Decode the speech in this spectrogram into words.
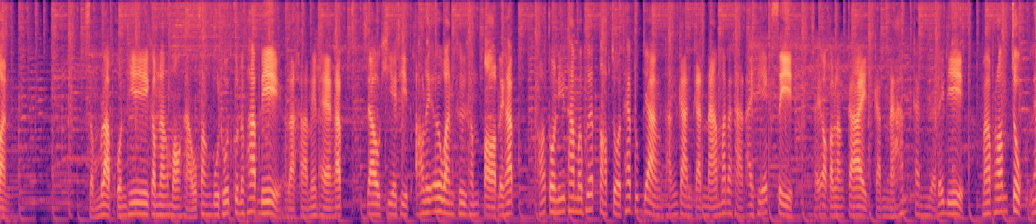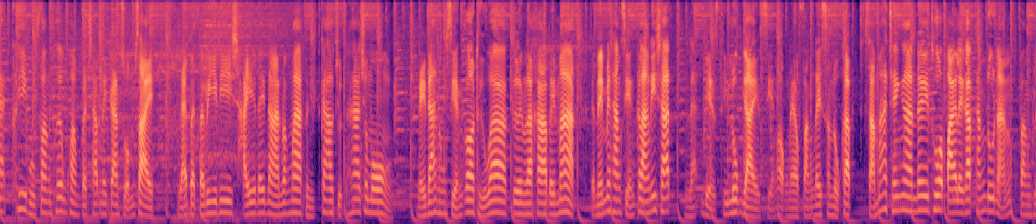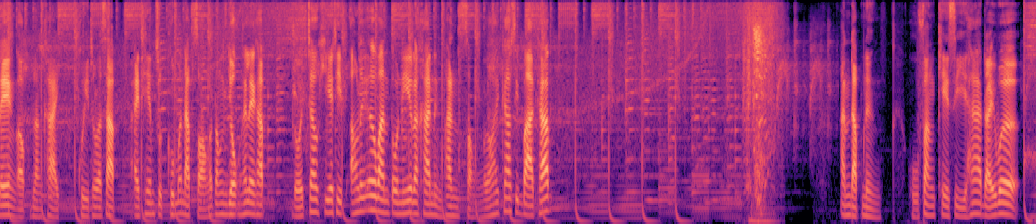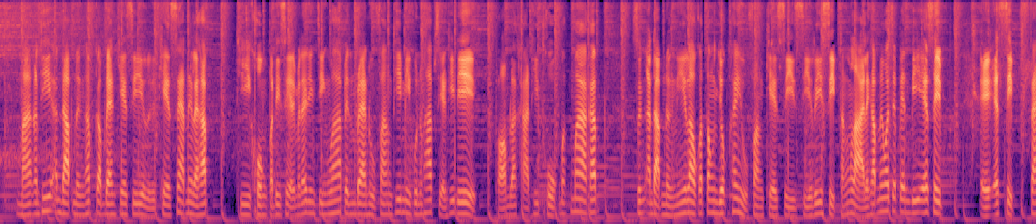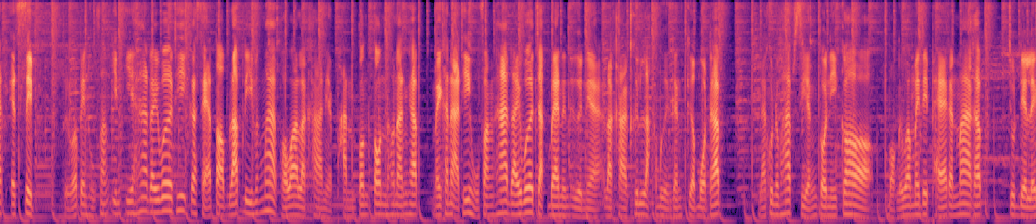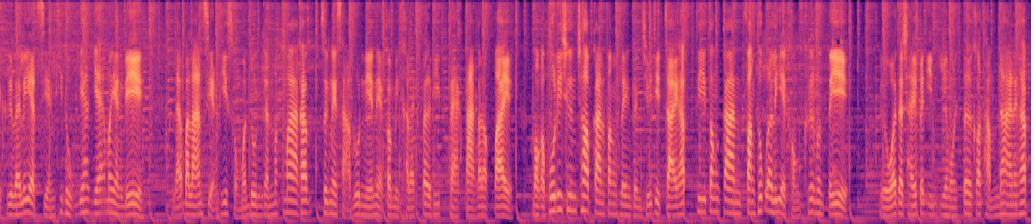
1สำหรับคนที่กำลังมองหาหูฟังบลูทูธคุณภาพดี ราคาไม่แพงครับ เจ้า Creative Outlier 1คือคำตอบเลยครับ เพราะตัวนี้ทำมาเพื่อตอบโจทย์แทบทุกอย่าง ทั้งการกันน้ำมาตรฐาน IPX4 ใช้ออกกำลังกาย กันน้ำกันเหงื่อได้ดี มาพร้อมจุก และคลี่หูฟังเพิ่มความกระชับในการสวมใส่ และแบตเตอรี่ที่ใช้ได้นานมากๆถึง 9.5 ชั่วโมง ในด้านของเสียงก็ถือว่าเกินราคาไปมากจะเน้นไปทางเสียงกลางที่ชัด และเบสที่ลูกใหญ่เสียงออกแนวฟังได้สนุกครับ สามารถใช้งานได้ทั่วไปเลยครับ ทั้งดูหนังฟังเพลงออกกำลังกายคุยโทรศัพท์ไอเทมสุดคุ้มอันดับ 2 ก็ต้องยกให้เลยครับ โดยเจ้า Creative Outlier 1ตัวนี้ราคา 1,290 บาทครับ อันดับ 1 หูฟัง KC 5 Driver มากันที่อันดับหนึ่งครับกับแบรนด์ KC หรือ KZ นี่แหละครับ ที่คงปฏิเสธไม่ได้จริง ๆ ว่าเป็นแบรนด์หูฟังที่มีคุณภาพเสียงที่ดี พร้อมราคาที่ถูกมากๆครับซึ่งอันดับหนึ่งนี้เราก็ต้องยกให้หูฟัง KC Series 10 ทั้งหลายเลยครับ ไม่ว่าจะเป็น BA10 AS10 ZS10 ถือว่าเป็นหูฟัง In-ear 5 Driver ที่กระแสตอบรับดีมากๆ เพราะว่าราคาเนี่ยพันต้นๆ เท่านั้นครับ ในขณะที่หูฟัง 5 Driver จากแบรนด์อื่นๆ เนี่ยราคาขึ้นหลักหมื่นกันเกือบหมดครับ และคุณภาพเสียงตัวนี้ก็บอกเลยว่าไม่ได้แพ้กันมากครับ จุดเด่นเลยคือรายละเอียดเสียงที่ถูกแยกแยะมาอย่างดี และบาลานซ์เสียงที่สมดุลกันมากๆครับ ซึ่งใน 3 รุ่นนี้เนี่ยก็มีคาแรคเตอร์ที่แตกต่างกันออกไป เหมาะกับผู้ที่ชื่นชอบการฟังเพลงเป็นชีวิตจิตใจครับ ที่ต้องการฟังทุกรายละเอียดของเครื่องดนตรี หรือว่าจะใช้เป็น in-ear monitor ก็ทำได้นะครับ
